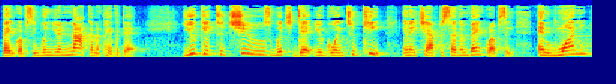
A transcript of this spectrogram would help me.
bankruptcy when you're not going to pay the debt. You get to choose which debt you're going to keep in a chapter 7 bankruptcy. And one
